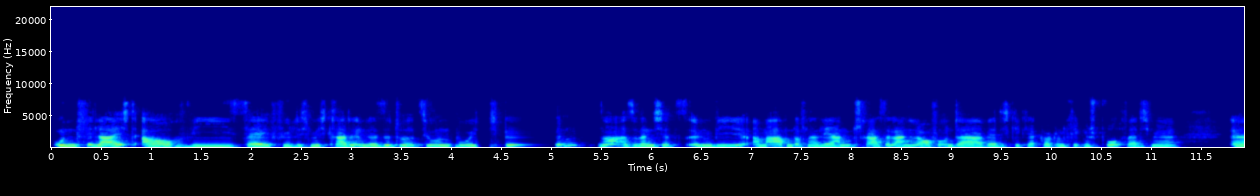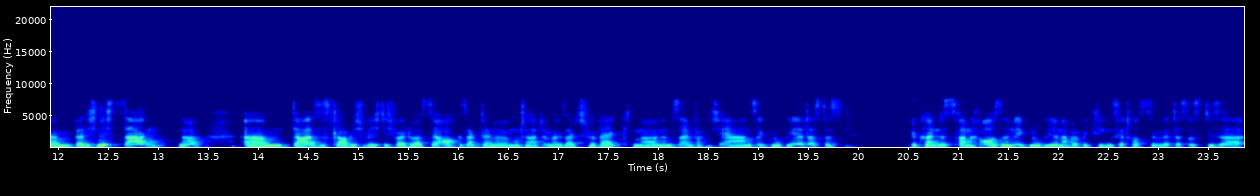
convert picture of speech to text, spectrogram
und vielleicht auch, wie safe fühle ich mich gerade in der Situation, wo ich bin. Ne? Also wenn ich jetzt irgendwie am Abend auf einer leeren Straße lang laufe und da werde ich gecatcallt und kriege einen Spruch, werde ich mir ähm, werde ich nichts sagen. Ne? Ähm, da ist es, glaube ich, wichtig, weil du hast ja auch gesagt, deine Mutter hat immer gesagt, hör weg, ne? nimm es einfach nicht ernst, ignoriere das. das. Wir können das zwar nach außen hin ignorieren, aber wir kriegen es ja trotzdem mit. Das ist dieser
